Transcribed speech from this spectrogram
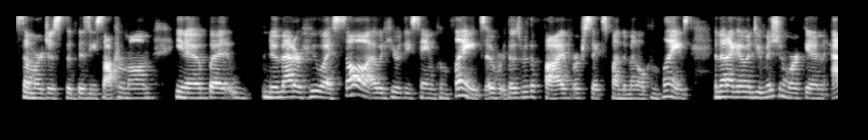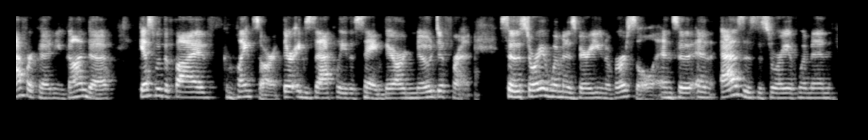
some are just the busy soccer mom, you know, but no matter who I saw, I would hear these same complaints over those were the five or six fundamental complaints. And then I go and do mission work in Africa and Uganda guess what the five complaints are? They're exactly the same. They are no different. So the story of women is very universal. And so, and as is the story of women,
